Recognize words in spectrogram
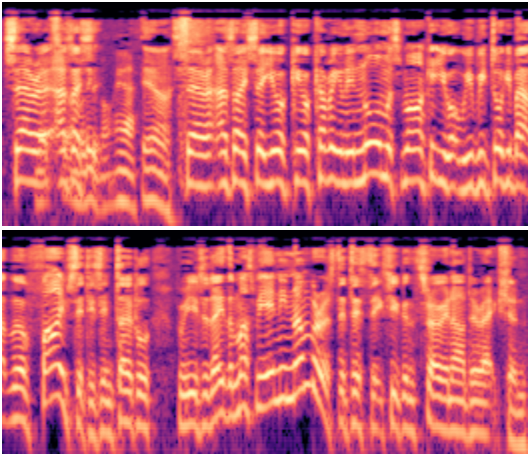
Sarah, That's as I say, yeah. yeah, Sarah, as I say, you're you're covering an enormous market. You got we've been talking about well, five cities in total from you today. There must be any number of statistics you can throw in our direction.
